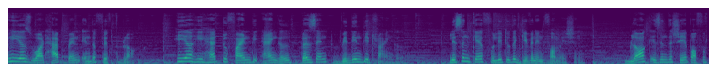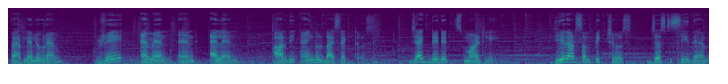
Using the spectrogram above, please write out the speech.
here's what happened in the fifth block. Here he had to find the angle present within the triangle. Listen carefully to the given information. Block is in the shape of a parallelogram. Ray, MN and LN are the angle bisectors. Jack did it smartly. Here are some pictures, just see them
